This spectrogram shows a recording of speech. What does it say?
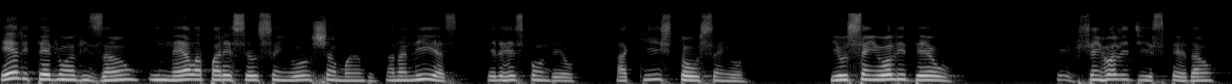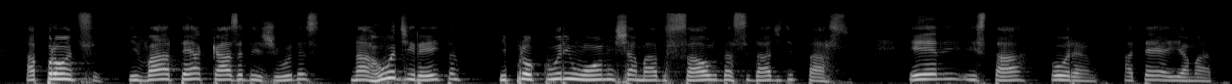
Ele teve uma visão e nela apareceu o Senhor chamando: Ananias. Ele respondeu: Aqui estou, Senhor. E o Senhor lhe deu, o Senhor lhe disse, perdão, apronte-se e vá até a casa de Judas, na rua direita, e procure um homem chamado Saulo da cidade de Tarso. Ele está orando. Até aí, amados.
